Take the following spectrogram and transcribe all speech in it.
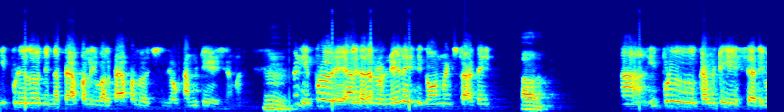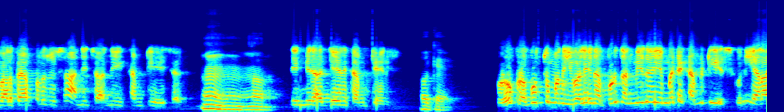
ఇప్పుడు ఏదో నిన్న పేపర్లు ఇవాళ పేపర్లో వచ్చింది ఒక కమిటీ వేసామని. కానీ ఎప్పుడో వేయాలి కదా రెండేళ్ళు అయింది గవర్నమెంట్ స్టార్ట్ అయ్యి. అవును. ఇప్పుడు కమిటీ వేశారు ఇవాళ పేపర్లో చూసా అన్ని అన్ని కమిటీ అవును. దీని మీద అధ్యయన కమిటీ అని. ఓకే. ఇప్పుడు ప్రభుత్వం మనం ఇవ్వలేనప్పుడు దాని మీద ఏమంటే కమిటీ వేసుకుని ఎలా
